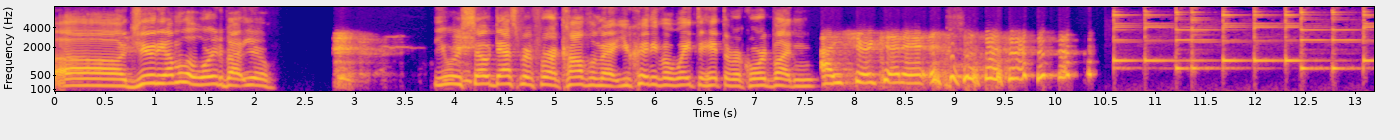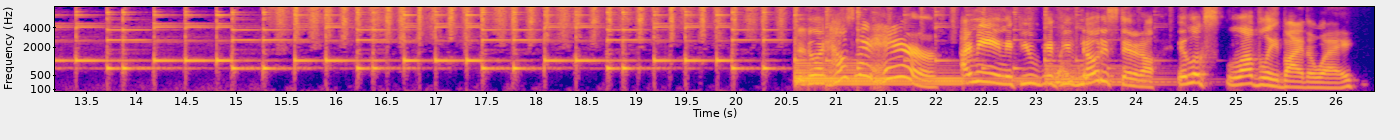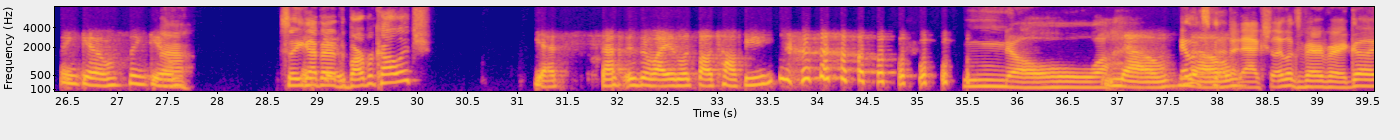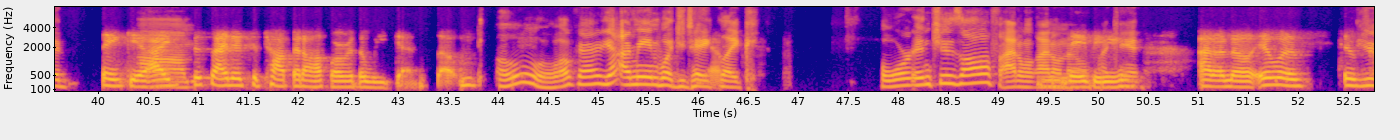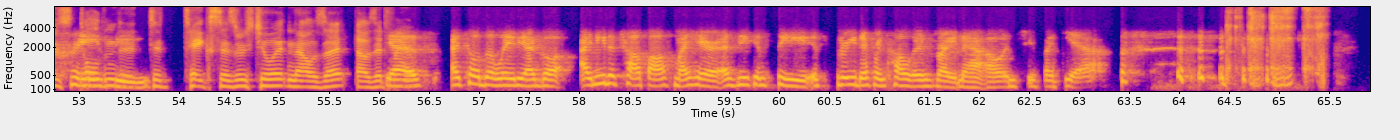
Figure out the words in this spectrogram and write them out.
Oh, Judy, I'm a little worried about you. You were so desperate for a compliment, you couldn't even wait to hit the record button. I sure couldn't. You're like, how's my hair? I mean, if you if you've noticed it at all, it looks lovely, by the way. Thank you. Thank you. So you got that at the barber college? yes, that is why it looks all choppy. No. no, It looks good, actually. It looks very, very good. Thank you. I Um, decided to chop it off over the weekend. So Oh, okay. Yeah. I mean, what'd you take Yeah. like four inches off? I don't I don't know. I Maybe. can't I don't know. It was it was you just crazy. told him to, to take scissors to it and that was it? That was it? Yes, I told the lady, I go, I need to chop off my hair. As you can see, it's three different colors right now. And she's like, Yeah.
